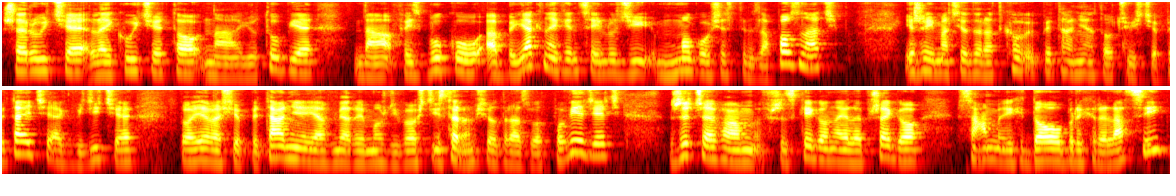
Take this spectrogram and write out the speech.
szerujcie, lajkujcie to na YouTubie, na Facebooku, aby jak najwięcej ludzi mogło się z tym zapoznać. Jeżeli macie dodatkowe pytania, to oczywiście pytajcie. Jak widzicie, pojawia się pytanie, ja w miarę możliwości staram się od razu odpowiedzieć. Życzę Wam wszystkiego najlepszego, samych dobrych relacji.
